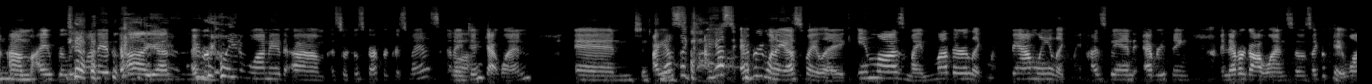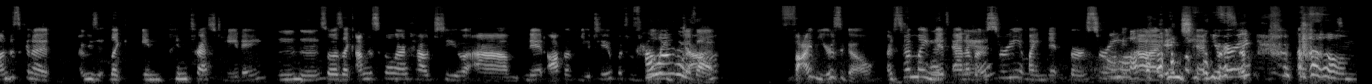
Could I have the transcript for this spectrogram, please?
Mm-hmm. Um, I really wanted, uh, yes. I really wanted um, a circle scarf for Christmas, and I didn't get one. And I asked like I asked everyone. I asked my like in-laws, my mother, like my family, like my husband, everything. I never got one, so I was like, okay, well, I'm just gonna I was like in Pinterest heyday. Mm-hmm. So I was like, I'm just gonna learn how to um, knit off of YouTube, which was how really dumb. Was? Five years ago, I just had my That's knit it? anniversary, my knit bursary uh, in January. um,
